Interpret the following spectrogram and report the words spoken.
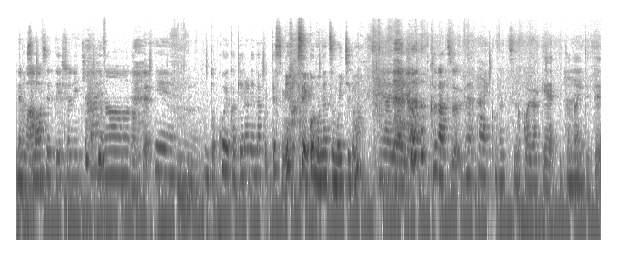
でも合わせて一緒に行きたいなーなんて、ええう本当声かけられなくてすみません。この夏も一度も。ん、いやいやいや。9月ね。はい9月。お声掛けいただいてて、はい。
